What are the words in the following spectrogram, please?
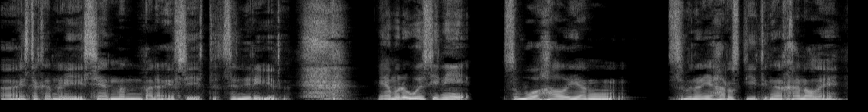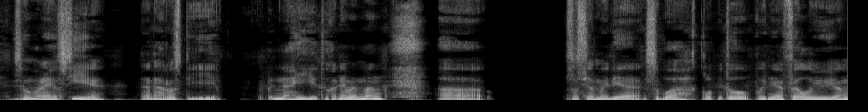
uh, Instagram dari Siaman Padang FC sendiri gitu. Ya menurut gue sih ini sebuah hal yang sebenarnya harus didengarkan oleh semua FC ya dan harus dibenahi gitu. Karena memang uh, sosial media sebuah klub itu punya value yang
